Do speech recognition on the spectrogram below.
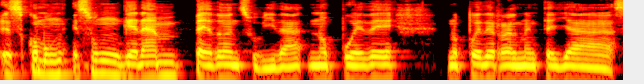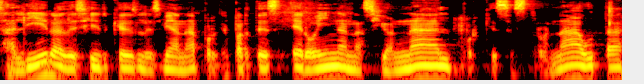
es como un, es un gran pedo en su vida. No puede, no puede realmente ella salir a decir que es lesbiana, porque aparte es heroína nacional, porque es astronauta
